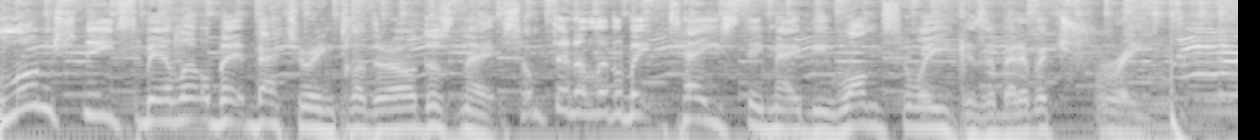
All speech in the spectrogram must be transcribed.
lunch needs to be a little bit better in Clitheroe, doesn't it? Something a little bit tasty, maybe once a week as a bit of a treat.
